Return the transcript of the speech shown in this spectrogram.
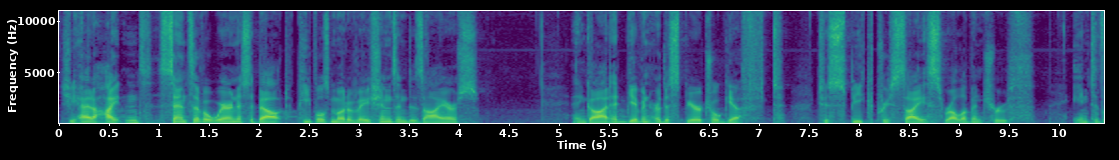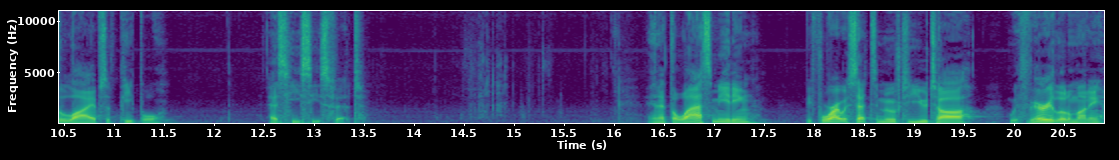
She had a heightened sense of awareness about people's motivations and desires, and God had given her the spiritual gift to speak precise, relevant truth into the lives of people as He sees fit. And at the last meeting, before I was set to move to Utah with very little money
